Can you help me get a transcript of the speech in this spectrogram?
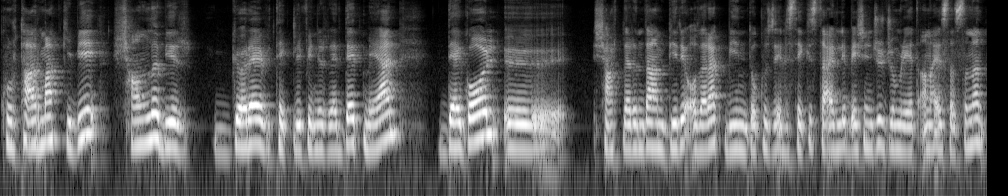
kurtarmak gibi şanlı bir görev teklifini reddetmeyen De Gaulle e, şartlarından biri olarak 1958 tarihli 5. Cumhuriyet Anayasası'nın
